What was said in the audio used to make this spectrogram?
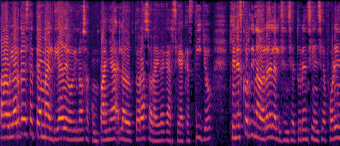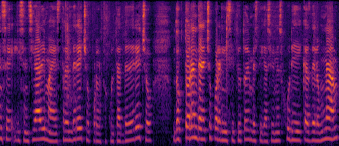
Para hablar de este tema el día de hoy nos acompaña la doctora Zoraida García Castillo, quien es coordinadora de la licenciatura en Ciencia Forense, licenciada y maestra en Derecho por la Facultad de Derecho, doctora en Derecho por el Instituto de Investigaciones Jurídicas de la UNAM,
